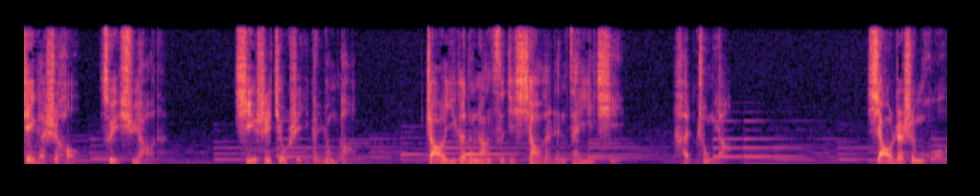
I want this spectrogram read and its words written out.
这个时候最需要的，其实就是一个拥抱，找一个能让自己笑的人在一起，很重要。笑着生活，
